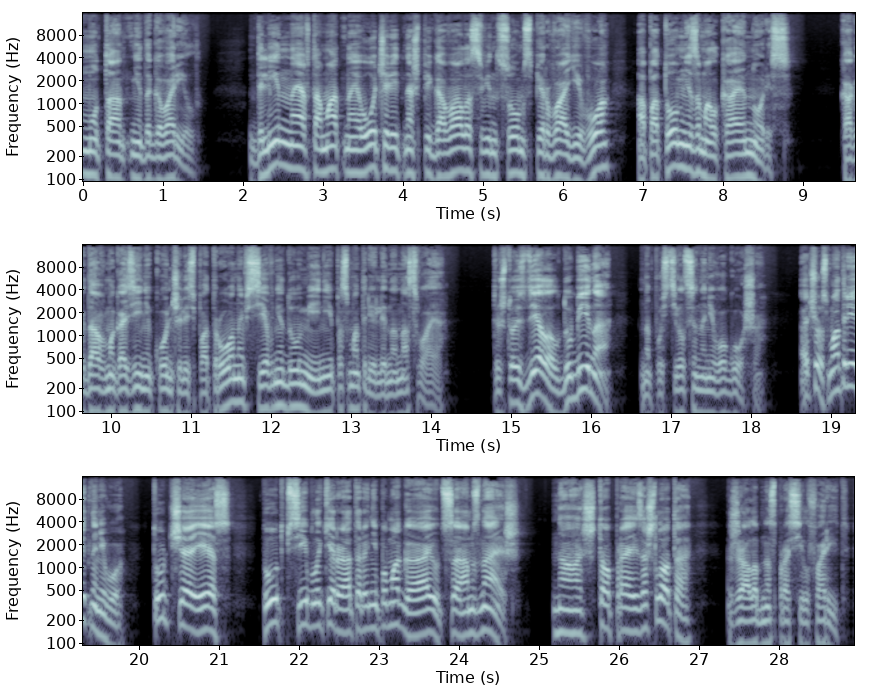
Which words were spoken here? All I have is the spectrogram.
Мутант не договорил. Длинная автоматная очередь нашпиговала свинцом сперва его, а потом, не замолкая, Норрис. Когда в магазине кончились патроны, все в недоумении посмотрели на Насвая. «Ты что сделал, дубина?» — напустился на него Гоша. «А что, смотреть на него? Тут ЧАЭС, тут пси-блокираторы не помогают, сам знаешь». «Но что произошло-то?» — жалобно спросил Фарид.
